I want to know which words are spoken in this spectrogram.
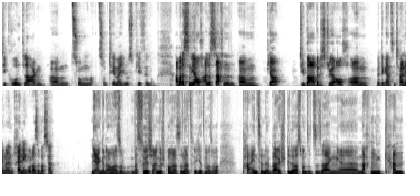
die Grundlagen ähm, zum, zum Thema USP-Findung. Aber das sind ja auch alles Sachen, ähm, ja, die bearbeitest du ja auch ähm, mit den ganzen Teilnehmern im Training, oder Sebastian? Ja, genau. Also, was du jetzt schon angesprochen hast, sind natürlich jetzt mal so ein paar einzelne Beispiele, was man sozusagen äh, machen kann.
